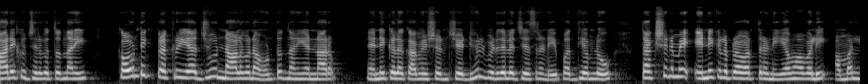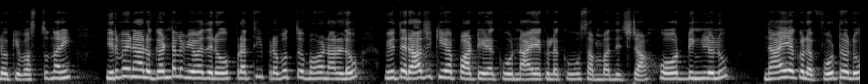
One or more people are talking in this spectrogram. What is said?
తారీఖు జరుగుతుందని కౌంటింగ్ ప్రక్రియ జూన్ నాలుగున ఉంటుందని అన్నారు. ఎన్నికల కమిషన్ షెడ్యూల్ విడుదల చేసిన నేపథ్యంలో తక్షణమే ఎన్నికల ప్రవర్తన నియమావళి అమల్లోకి వస్తుందని ఇరవై నాలుగు గంటల వ్యవధిలో ప్రతి ప్రభుత్వ భవనాలలో వివిధ రాజకీయ పార్టీలకు నాయకులకు సంబంధించిన హోర్డింగ్లు నాయకుల ఫోటోలు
